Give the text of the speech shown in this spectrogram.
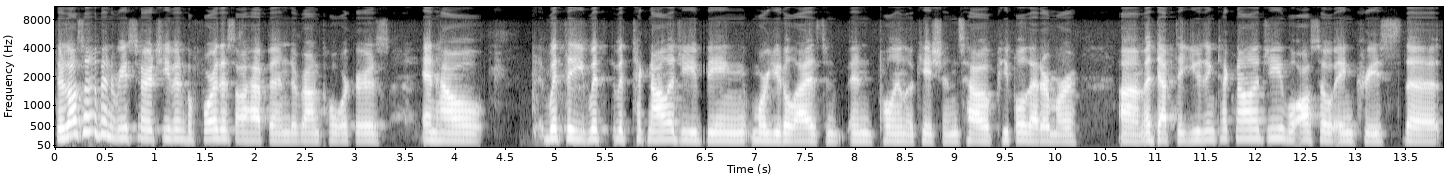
There's also been research even before this all happened around poll workers and how with the with with technology being more utilized in, in polling locations, how people that are more um, adept at using technology will also increase the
